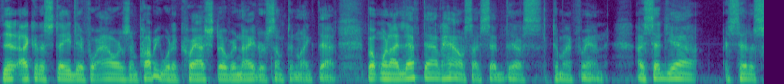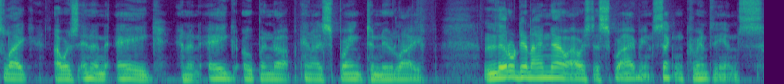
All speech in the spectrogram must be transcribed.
that I could have stayed there for hours and probably would have crashed overnight or something like that. But when I left that house, I said this to my friend. I said, Yeah, I said, it's like I was in an egg and an egg opened up and I sprang to new life. Little did I know I was describing 2 Corinthians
